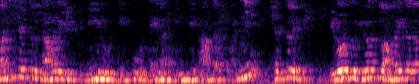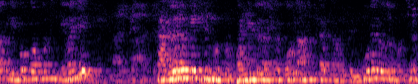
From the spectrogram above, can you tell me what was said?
పంచశక్తులు గాలి నీరు నిప్పు నేల నింగి ఆకాశం అన్ని శక్తులే. ఈ రోజు యుఎస్లో అమెరికాలో నిప్పు కోపం వచ్చింది. ఏమైంది? తగలకేసింది మొత్తం. పన్నెండు లక్షల కోట్ల ఆస్తి తగ్గడం అయిపోయింది మూడే రోజులు వచ్చారు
